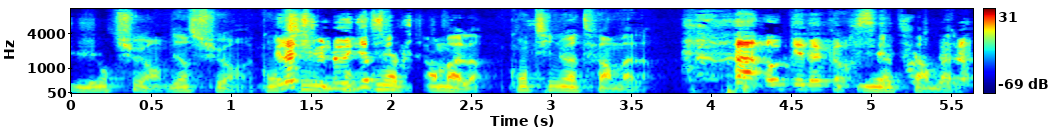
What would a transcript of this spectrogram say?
Bien sûr, bien sûr. Continue, là, tu veux me dire à te faire mal. Continue à te faire mal. ah ok d'accord. Continue à te faire mal.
